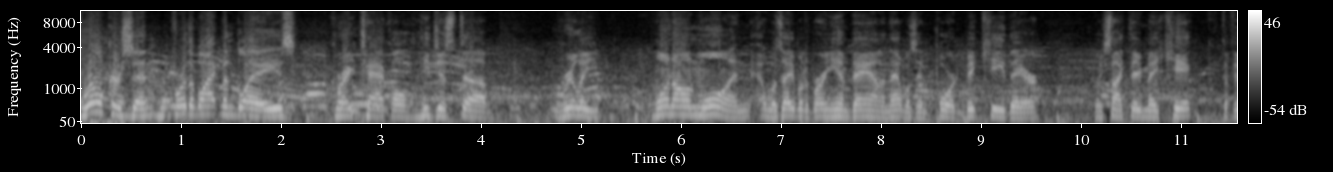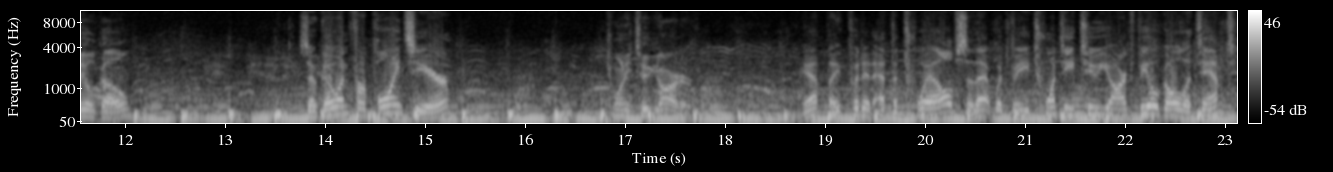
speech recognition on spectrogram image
Wilkerson for the Blackman Blaze. Great tackle. He just uh, really one on one was able to bring him down, and that was important. Big key there. Looks like they may kick the field goal. So going for points here. 22 yarder. Yep, they put it at the 12, so that would be 22 yard field goal attempt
